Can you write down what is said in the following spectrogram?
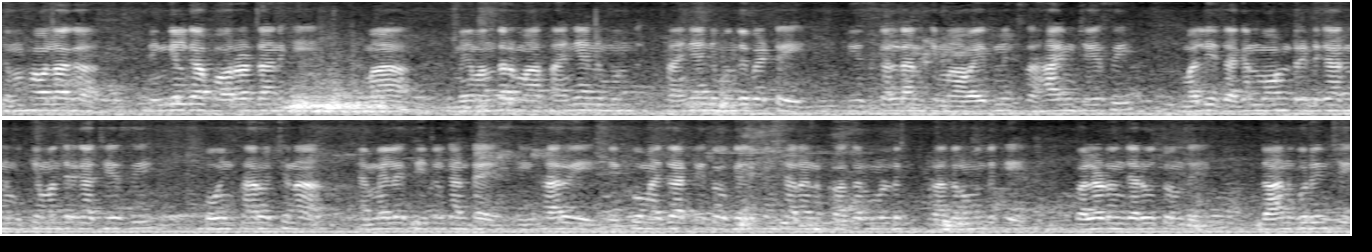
సింహంలాగా సింగిల్గా పోరాడడానికి మా మేమందరం మా సైన్యాన్ని ముందు సైన్యాన్ని ముందు పెట్టి తీసుకెళ్ళడానికి మా వైపు నుంచి సహాయం చేసి మళ్ళీ జగన్మోహన్ రెడ్డి గారిని ముఖ్యమంత్రిగా చేసి పోయినసారి వచ్చిన ఎమ్మెల్యే సీట్ల కంటే ఈసారి ఎక్కువ మెజార్టీతో గెలిపించాలని ప్రజల ముందు ప్రజల ముందుకి వెళ్ళడం జరుగుతుంది. దాని గురించి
